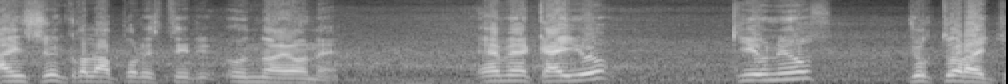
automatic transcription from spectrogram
আইন শৃঙ্খলা পরিস্থিতির উন্নয়নে? এম এ কাইউ কিউ নিউজ, যুক্তরাজ্য।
